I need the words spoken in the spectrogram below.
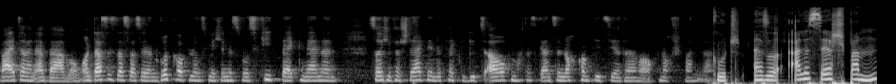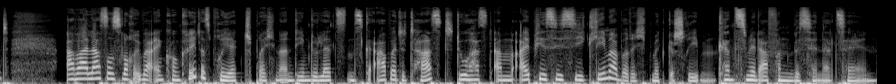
weiteren Erwärmung. Und das ist das, was wir den Rückkopplungsmechanismus Feedback nennen. Solche verstärkenden Effekte gibt's auch, macht das Ganze noch komplizierter, aber auch noch spannender. Gut, also alles sehr spannend. Aber lass uns noch über ein konkretes Projekt sprechen, an dem du letztens gearbeitet hast. Du hast am IPCC Klimabericht mitgeschrieben. Kannst du mir davon ein bisschen erzählen?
